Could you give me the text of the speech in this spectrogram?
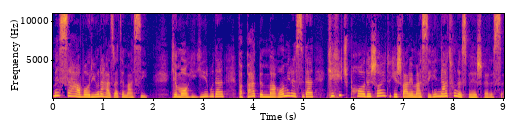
مثل حواریون حضرت مسیح که ماهیگیر بودند و بعد به مقامی رسیدن که هیچ پادشاهی تو کشور مسیحی نتونست بهش برسه.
